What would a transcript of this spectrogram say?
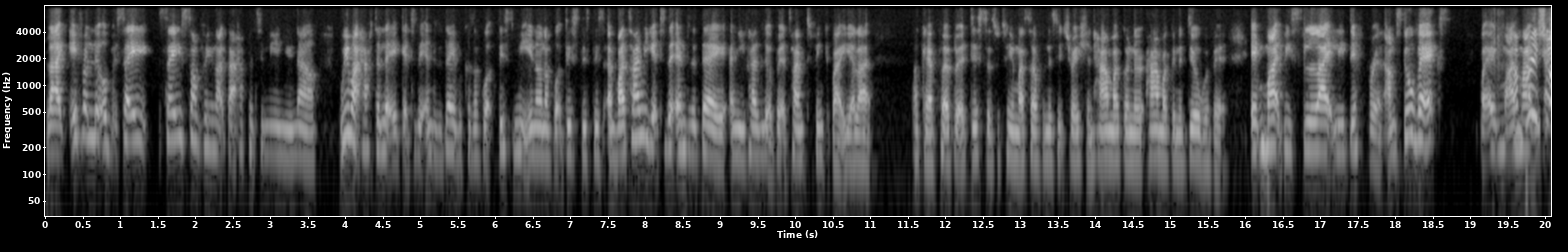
like if a little bit, say say something like that happened to me and you now, we might have to let it get to the end of the day because I've got this meeting on, I've got this, this, this, and by the time you get to the end of the day and you've had a little bit of time to think about it, you're like, okay, I put a bit of distance between myself and the situation. How am I gonna how am I gonna deal with it? It might be slightly different. I'm still vexed, but it, I'm might pretty be sure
